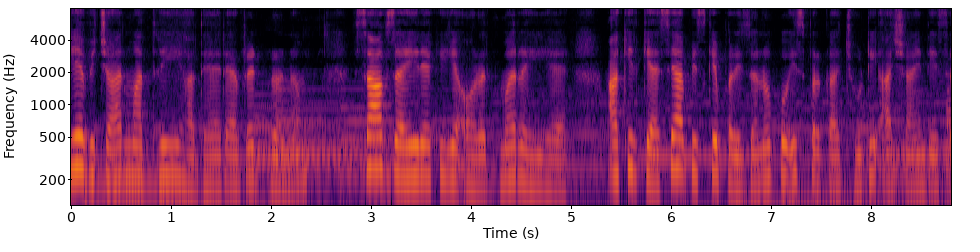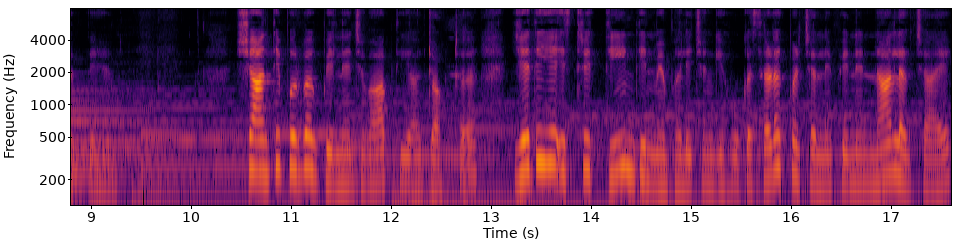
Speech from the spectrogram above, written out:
यह विचार मात्र ही हद है रेवरेट ब्रनम। साफ़ ज़ाहिर है कि यह औरत मर रही है। आखिर कैसे आप इसके परिजनों को इस प्रकार झूठी आशाएँ दे सकते हैं? शांतिपूर्वक बिल ने जवाब दिया, डॉक्टर, यदि यह स्त्री तीन दिन में भली चंगी होकर सड़क पर चलने फिरने ना लग जाए,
